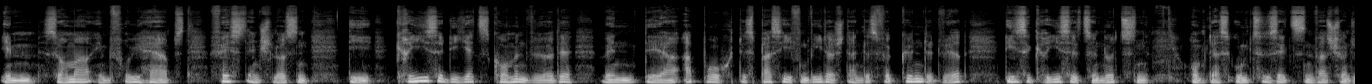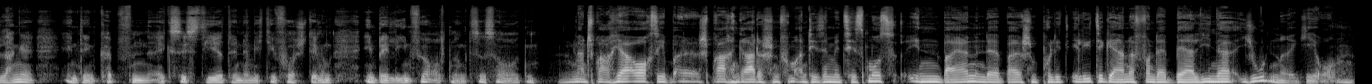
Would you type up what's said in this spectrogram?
im Sommer, im Frühherbst fest entschlossen, die Krise, die jetzt kommen würde, wenn der Abbruch des passiven Widerstandes verkündet wird, diese Krise zu nutzen, um das umzusetzen, was schon lange in den Köpfen existierte, nämlich die Vorstellung, in Berlin für Ordnung zu sorgen. Man sprach ja auch, Sie äh, sprachen gerade schon vom Antisemitismus in Bayern, in der bayerischen Politelite gerne von der Berliner Judenregierung.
